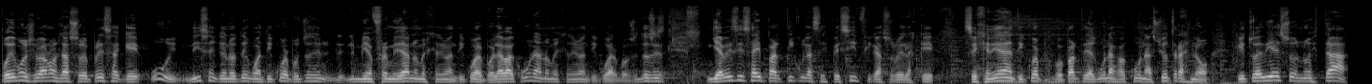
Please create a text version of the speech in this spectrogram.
podemos llevarnos la sorpresa que, uy, dicen que no tengo anticuerpos, entonces mi enfermedad no me generó anticuerpos, la vacuna no me generó anticuerpos. Entonces, y a veces hay partículas específicas sobre las que se generan anticuerpos por parte de algunas vacunas y otras no, que todavía eso no está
